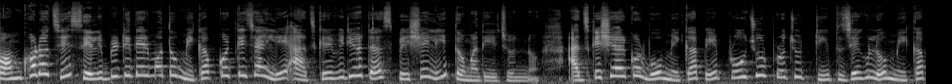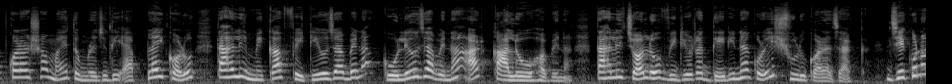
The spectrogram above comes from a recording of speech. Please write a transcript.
কম খরচে সেলিব্রিটিদের মতো মেকআপ করতে চাইলে আজকের ভিডিওটা স্পেশালি তোমাদের জন্য। আজকে শেয়ার করব মেকআপের প্রচুর প্রচুর টিপস যেগুলো মেকআপ করার সময় তোমরা যদি অ্যাপ্লাই করো, তাহলে মেকআপ ফেটেও যাবে না, গলেও যাবে না আর কালোও হবে না। তাহলে চলো ভিডিওটা দেরি না করে শুরু করা যাক। যে কোনো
